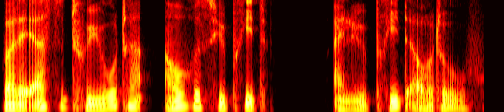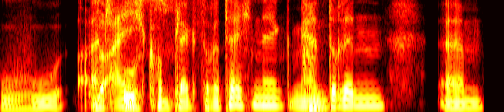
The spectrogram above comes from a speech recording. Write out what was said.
war der erste Toyota Auris Hybrid. Ein Hybridauto, huhu. Also eigentlich komplexere Technik, mehr Kom drin, ähm,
